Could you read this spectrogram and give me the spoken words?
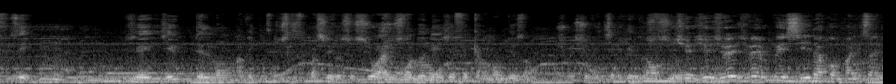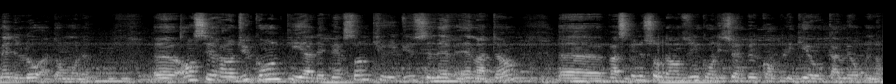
Refusé. J'ai eu tellement avec tout ce qui se passe sur les réseaux sociaux. À un moment donné, j'ai fait carrément deux ans. Je me suis retiré des réseaux Non, je, sociaux. je- je vais, je vais un peu essayer d'accompagner ça, mettre de l'eau à ton moulin. Euh, on s'est rendu compte qu'il y a des personnes qui réduisent se lèvent un matin euh, parce que nous sommes dans une condition un peu compliquée au Cameroun, non,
